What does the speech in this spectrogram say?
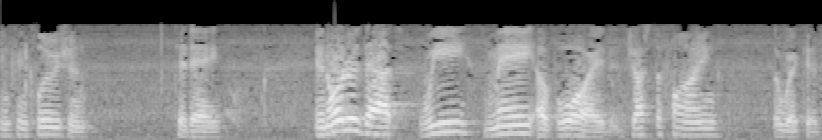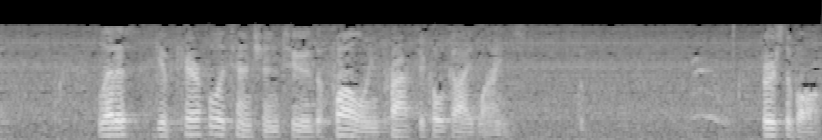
In conclusion, today, in order that we may avoid justifying the wicked, let us give careful attention to the following practical guidelines. First of all,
